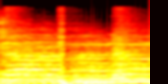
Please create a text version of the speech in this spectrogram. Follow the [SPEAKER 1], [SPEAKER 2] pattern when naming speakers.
[SPEAKER 1] summer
